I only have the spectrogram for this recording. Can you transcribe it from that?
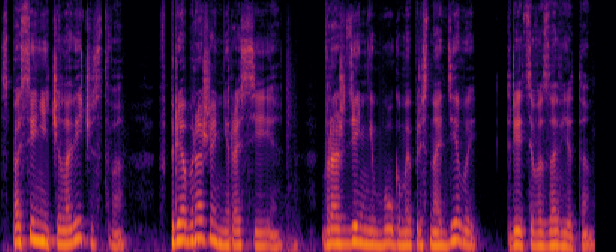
Спасение человечества в преображении России, в рождении Богом и Преснодевой Третьего Завета.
